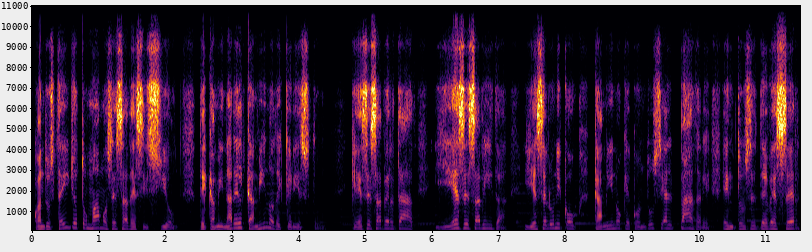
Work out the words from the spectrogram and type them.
Cuando usted y yo tomamos esa decisión de caminar el camino de Cristo, que es esa verdad y es esa vida y es el único camino que conduce al Padre, entonces debe ser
